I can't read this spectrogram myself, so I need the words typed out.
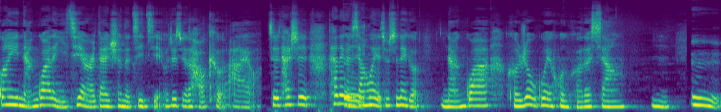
关于南瓜的一切而诞生的季节，我就觉得好可爱哦。就是它是它那个香味，就是那个南瓜和肉桂混合的香，嗯嗯，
